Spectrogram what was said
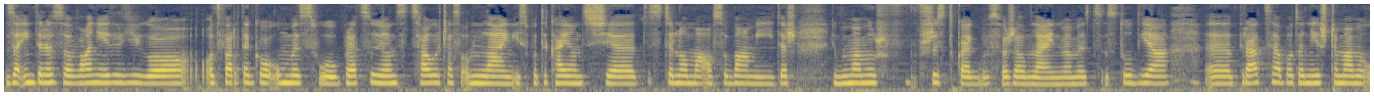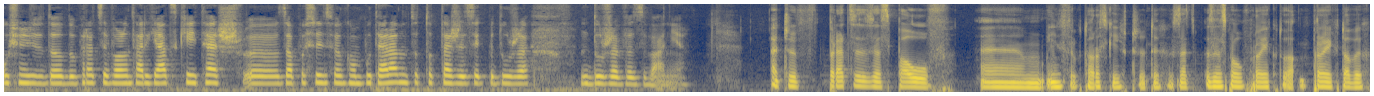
zainteresowanie takiego otwartego umysłu, pracując cały czas online i spotykając się z tyloma osobami i też jakby mamy już wszystko jakby w sferze online. Mamy studia, e, pracę, a potem jeszcze mamy usiąść do, do pracy wolontariackiej też e, za pośrednictwem komputera, no to to też jest jakby duże, duże wyzwanie. A czy w pracy zespołów instruktorskich, czy tych zespołów projektu, projektowych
